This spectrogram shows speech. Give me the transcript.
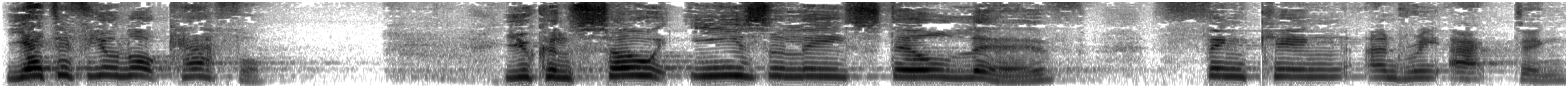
Yet, if you're not careful, you can so easily still live thinking and reacting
